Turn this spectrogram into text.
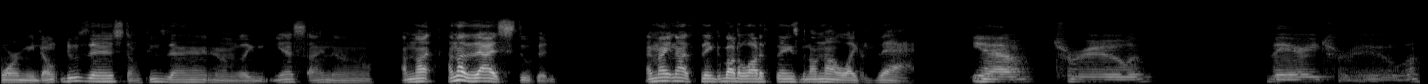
warn me, don't do this, don't do that. And I'm like, yes, I know. I'm not I'm not that stupid. I might not think about a lot of things, but I'm not like that. Yeah, true. Very true.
